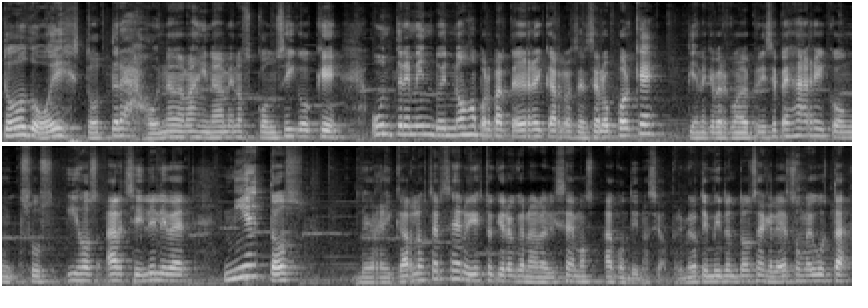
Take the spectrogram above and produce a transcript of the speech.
Todo esto trajo nada más y nada menos consigo que un tremendo enojo por parte del rey Carlos III. ¿Por qué? Tiene que ver con el príncipe Harry, con sus hijos Archie y Lilibet, nietos de Rey Carlos III y esto quiero que lo analicemos a continuación. Primero te invito entonces a que le des un me gusta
